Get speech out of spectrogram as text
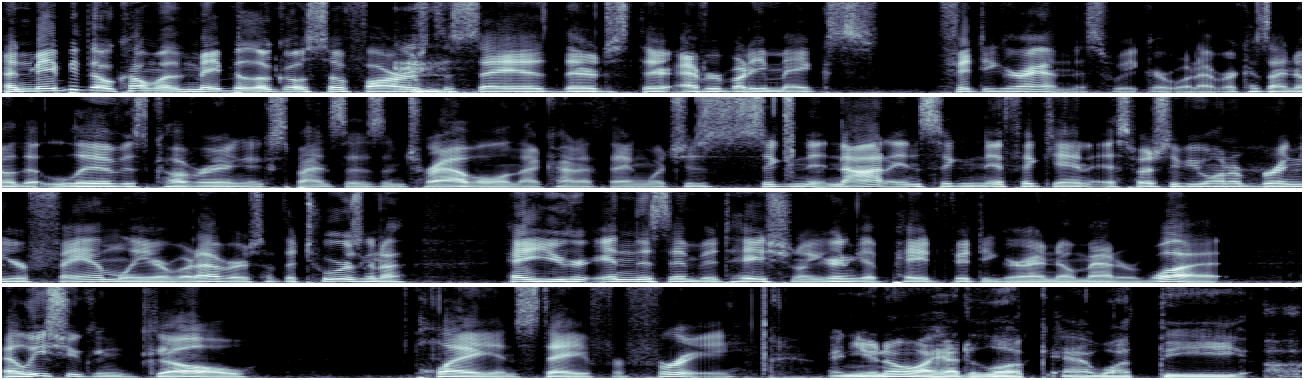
and maybe they'll come with maybe they'll go so far as to say they're just there everybody makes 50 grand this week or whatever because I know that LIV is covering expenses and travel and that kind of thing which is signi- not insignificant especially if you want to bring your family or whatever so if the tour is going to hey you're in this invitational you're going to get paid 50 grand no matter what at least you can go play and stay for free and you know, I had to look at what the uh,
